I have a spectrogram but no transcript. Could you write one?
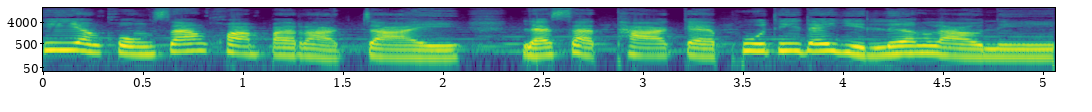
ที่ยังคงสร้างความประหลาดใจ และศรัทธาแก่ผู้ที่ได้ยินเรื่องราวนี้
